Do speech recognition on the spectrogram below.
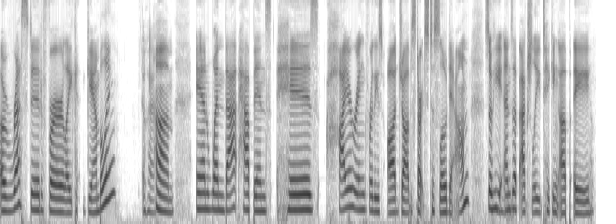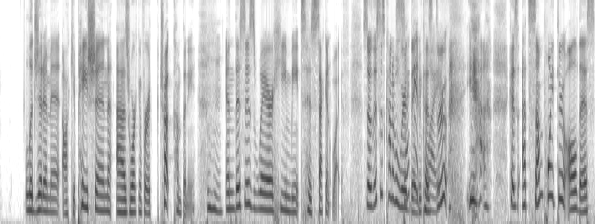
arrested for like gambling. Okay. Um, and when that happens, his hiring for these odd jobs starts to slow down. So he mm-hmm. ends up actually taking up a legitimate occupation as working for a truck company. Mm-hmm. And this is where he meets his second wife. So this is kind of a weird thing because wife? through yeah, cuz at some point through all this,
